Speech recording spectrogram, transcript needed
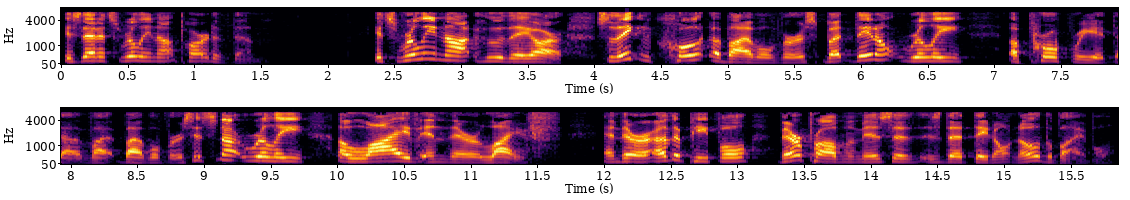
is that it's really not part of them. It's really not who they are. So they can quote a Bible verse, but they don't really appropriate Bible verse. It's not really alive in their life. And there are other people, their problem is, is that they don't know the Bible.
